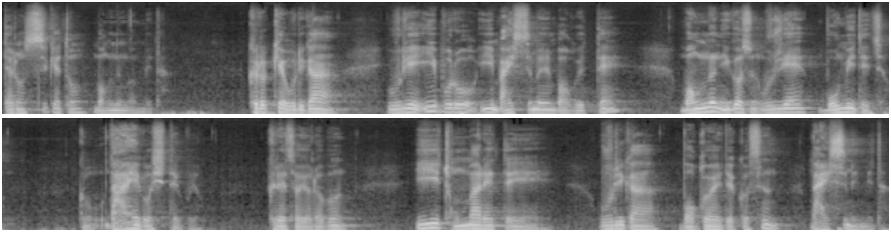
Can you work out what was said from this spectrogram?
때론 쓰게도 먹는 겁니다. 그렇게 우리가 우리의 입으로 이 말씀을 먹을 때 먹는 이것은 우리의 몸이 되죠. 그 나의 것이 되고요. 그래서 여러분 이 종말의 때에 우리가 먹어야 될 것은 말씀입니다.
